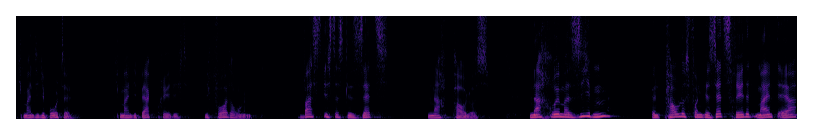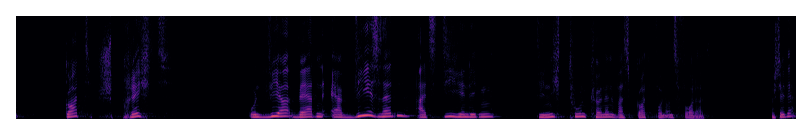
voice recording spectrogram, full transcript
Ich meine die Gebote, ich meine die Bergpredigt, die Forderungen. Was ist das Gesetz nach Paulus? Nach Römer 7, wenn Paulus von Gesetz redet, meint er, Gott spricht und wir werden erwiesen als diejenigen, die nicht tun können, was Gott von uns fordert. Versteht ihr?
